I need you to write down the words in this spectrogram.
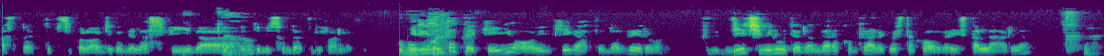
l'aspetto psicologico della sfida Chiaro. che mi sono detto di farlo. Il Comunque, risultato è che io ho impiegato davvero 10 minuti ad andare a comprare questa cosa e installarla.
